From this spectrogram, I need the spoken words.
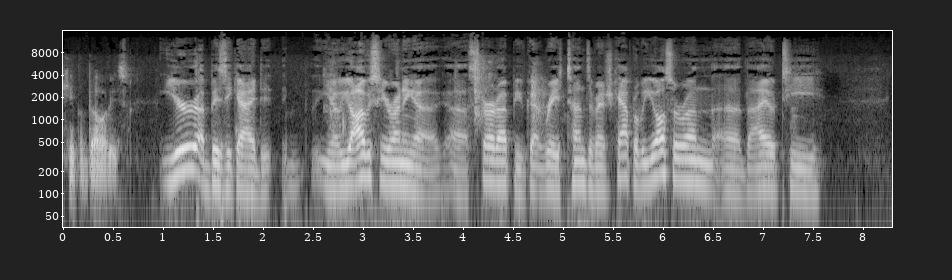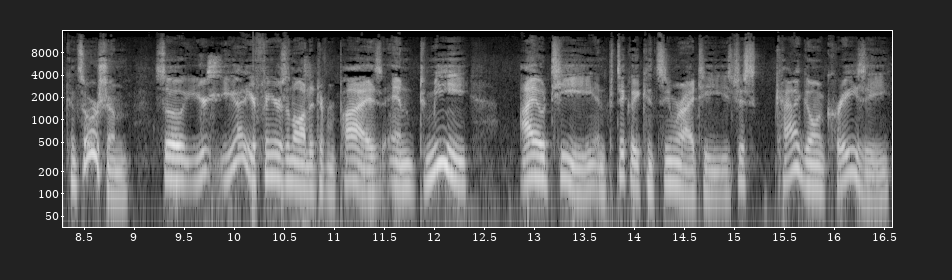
capabilities you're a busy guy. You know, you obviously you're running a, a, startup. You've got raised tons of venture capital, but you also run uh, the IoT consortium. So you you got your fingers in a lot of different pies. And to me, IoT and particularly consumer IT is just kind of going crazy,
